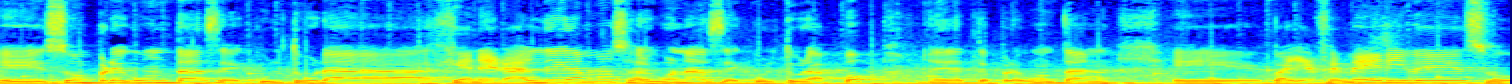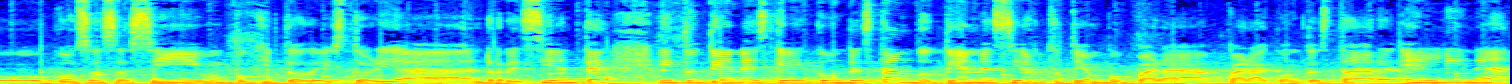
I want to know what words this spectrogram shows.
eh, son preguntas de cultura general, digamos, algunas de cultura pop. Eh, te preguntan, vaya, efemérides o, o cosas así, un poquito de historia reciente, y tú tienes que ir contestando, tienes cierto tiempo para, para contestar en línea.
